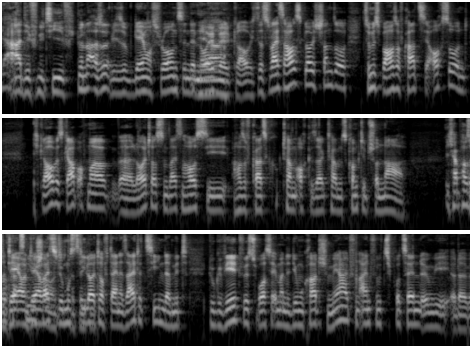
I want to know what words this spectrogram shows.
Ja, definitiv. Ich bin also. Wie so Game of Thrones in der Ja. Neuwelt, glaube ich. Das Weiße Haus, glaube ich, schon so, zumindest bei House of Cards ja auch so. Und ich glaube, es gab auch mal äh, Leute aus dem Weißen Haus, die House of Cards geguckt haben, auch gesagt haben, es kommt dem schon nahe. Ich habe House Und of der Cards und der, geschaut, weißt du, du musst die. Leute auf deine Seite ziehen, damit du gewählt wirst. Du brauchst ja immer eine demokratische Mehrheit von 51 Prozent irgendwie, oder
